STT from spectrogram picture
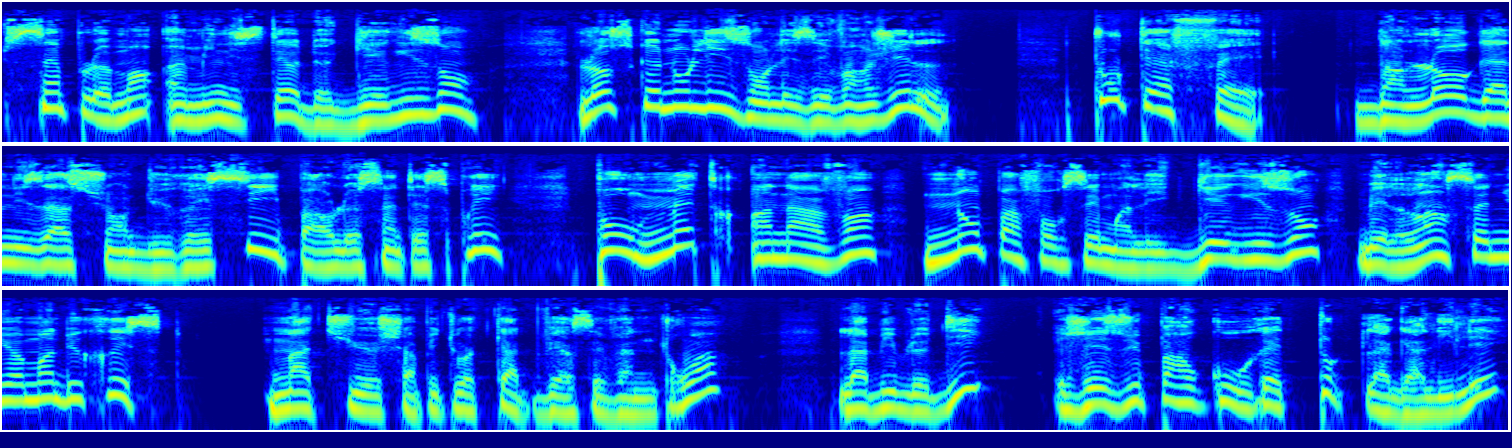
simplement un ministère de guérison. Lorsque nous lisons les évangiles, tout est fait dans l'organisation du récit par le Saint-Esprit pour mettre en avant non pas forcément les guérisons, mais l'enseignement du Christ. Matthieu chapitre 4 verset 23, la Bible dit, Jésus parcourait toute la Galilée,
